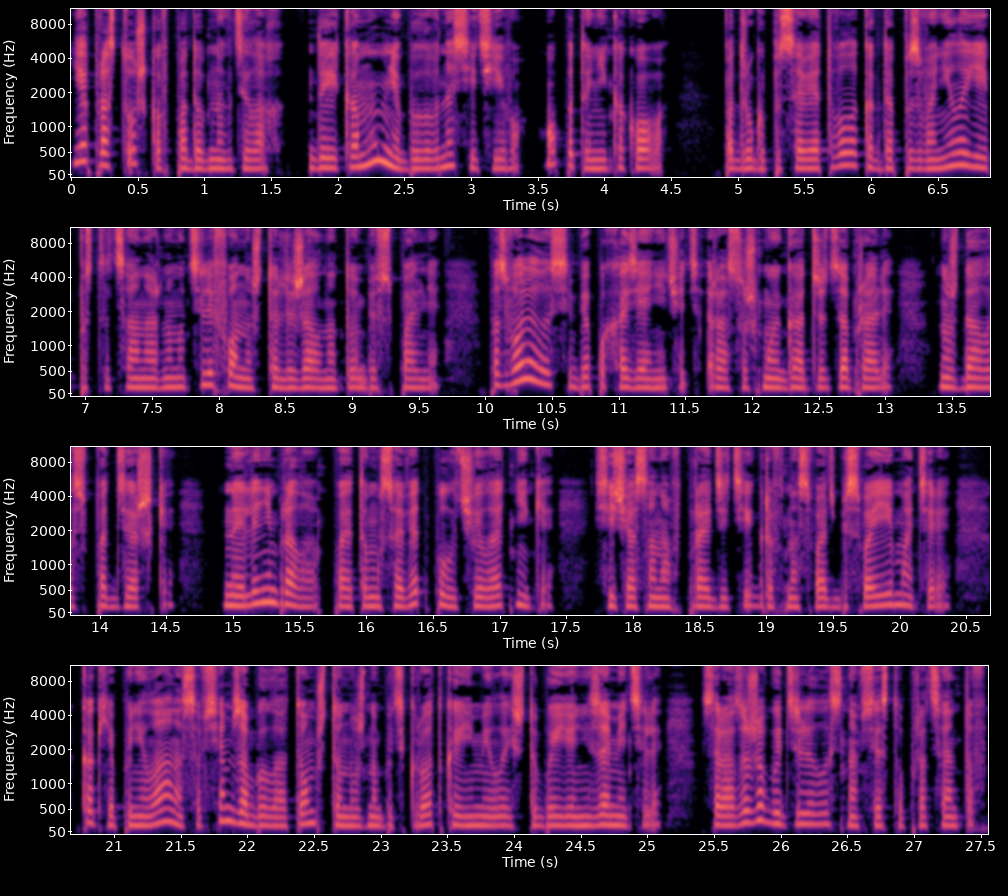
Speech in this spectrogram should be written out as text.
Я простушка в подобных делах. Да и кому мне было выносить его? Опыта никакого. Подруга посоветовала, когда позвонила ей по стационарному телефону, что лежал на тумбе в спальне. Позволила себе похозяйничать, раз уж мой гаджет забрали. Нуждалась в поддержке. Нелли не брала, поэтому совет получила от Ники. Сейчас она в прайде тигров на свадьбе своей матери. Как я поняла, она совсем забыла о том, что нужно быть кроткой и милой, чтобы ее не заметили. Сразу же выделилась на все сто процентов.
